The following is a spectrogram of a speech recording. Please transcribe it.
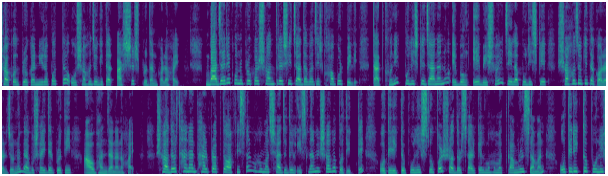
সকল প্রকার নিরাপত্তা ও সহযোগিতার আশ্বাস প্রদান করা হয়। বাজারে কোনো প্রকার সন্ত্রাসী, চাঁদাবাজির খবর পেলে তাৎক্ষণিক পুলিশকে জানানো এবং এ বিষয়ে জেলা পুলিশকে সহযোগিতা করার জন্য ব্যবসায়ীদের প্রতি আহ্বান জানানো হয়। সদর থানার ভারপ্রাপ্ত অফিসার মোহাম্মদ সাজিদুল ইসলামের সভাপতিত্বে অতিরিক্ত পুলিশ সুপার সদর সার্কেল মোহাম্মদ কামরুজ্জামান, অতিরিক্ত পুলিশ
